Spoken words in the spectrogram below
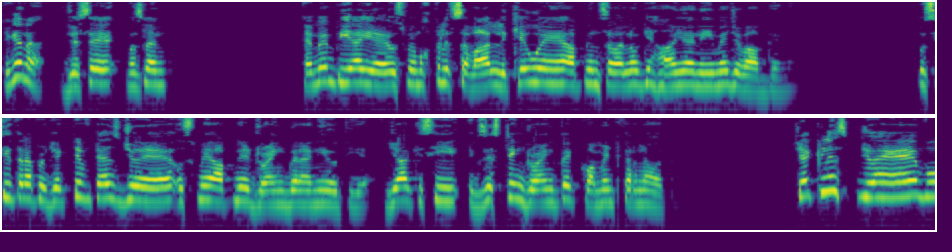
ٹھیک ہے نا جیسے مثلا ایم ایم پی آئی ہے اس میں مختلف سوال لکھے ہوئے ہیں آپ نے ان سوالوں کے ہاں یا نہیں میں جواب دینے اسی طرح پروجیکٹو ٹیسٹ جو ہے اس میں آپ نے ڈرائنگ بنانی ہوتی ہے یا کسی ایگزٹنگ ڈرائنگ پہ کامنٹ کرنا ہوتا ہے چیک لسٹ جو ہے وہ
